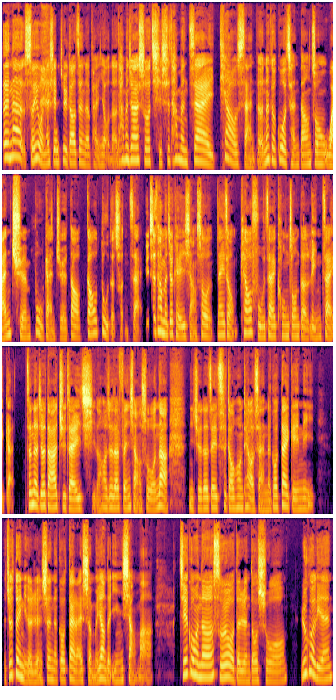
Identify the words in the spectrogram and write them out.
对，那所以我那些惧高症的朋友呢，他们就在说，其实他们在跳伞的那个过程当中，完全不感觉到高度的存在，于是他们就可以享受那一种漂浮在空中的临在感。真的，就大家聚在一起，然后就在分享说，那你觉得这一次高空跳伞能够带给你？就对你的人生能够带来什么样的影响吗？结果呢，所有的人都说，如果连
